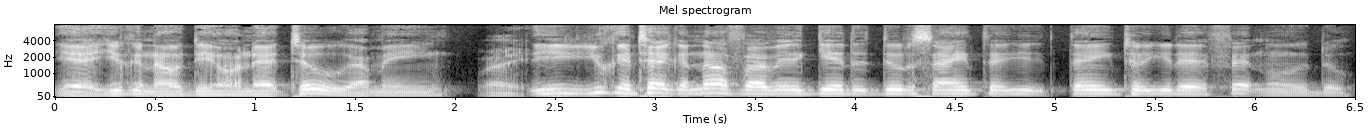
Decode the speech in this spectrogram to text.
Yeah, you can OD on that too. I mean, Right. You, you can take enough of it to get it do the same to thing to you that fentanyl will do.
